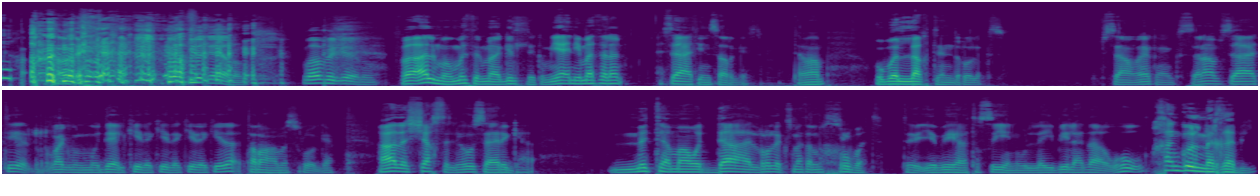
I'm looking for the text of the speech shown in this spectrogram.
ما في غيره ما في غيره فالمهم مثل ما قلت لكم يعني مثلا ساعتي انسرقت تمام؟ وبلغت عند رولكس. السلام عليكم. وعليكم السلام ساعتي رقم الموديل كذا كذا كذا كذا تراها مسروقة. هذا الشخص اللي هو سارقها متى ما وداها الرولكس مثلا خربت يبي لها تصليح ولا يبي لها ذا وهو خلينا نقول إنه غبي.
